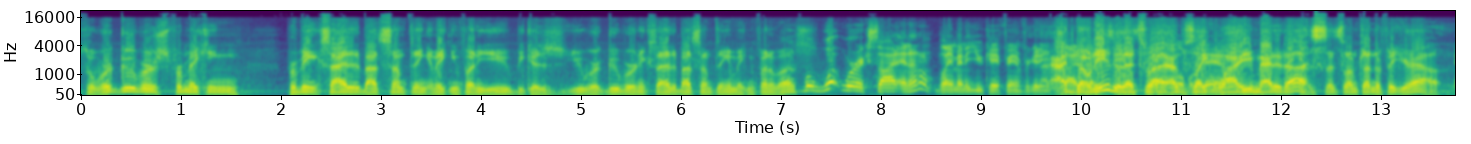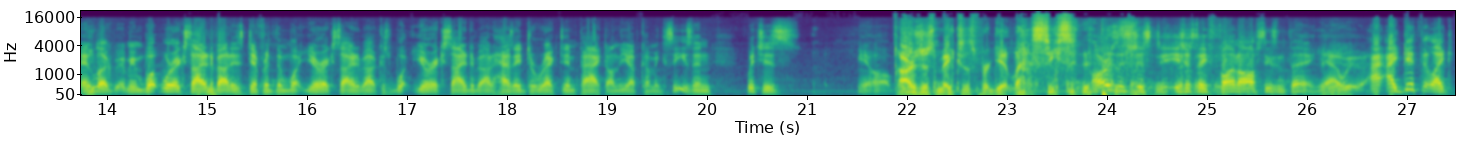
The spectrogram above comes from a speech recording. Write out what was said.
so we're goobers for making for being excited about something and making fun of you because you were a goober and excited about something and making fun of us. Well, what we're excited, and I don't blame any UK fan for getting excited. I don't either. That's why I was like, Jam. why are you mad at us? That's what I'm trying to figure out. And look, I mean, what we're excited about is different than what you're excited about because what you're excited about has a direct impact on the upcoming season, which is, you know, Ours just makes us forget last season. ours is just it's just a fun off-season thing. Yeah, Yeah. We, I, I get that like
